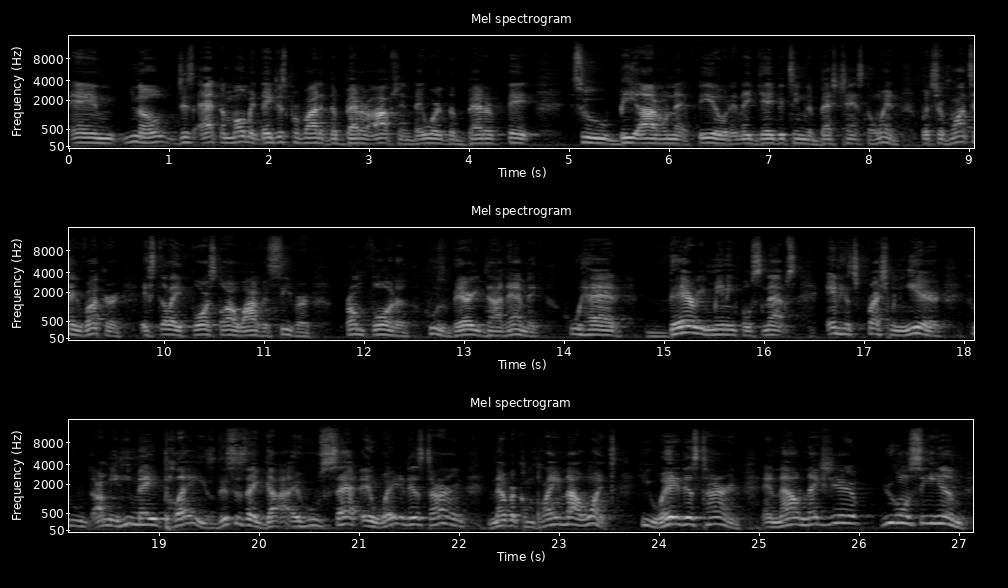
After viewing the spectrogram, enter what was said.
And, you know, just at the moment, they just provided the better option. They were the better fit to be out on that field and they gave the team the best chance to win. But Trevante Rucker is still a four-star wide receiver from Florida who's very dynamic, who had very meaningful snaps in his freshman year. Who, I mean, he made plays. This is a guy who sat and waited his turn, never complained not once. He waited his turn. And now next year, you're going to see him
